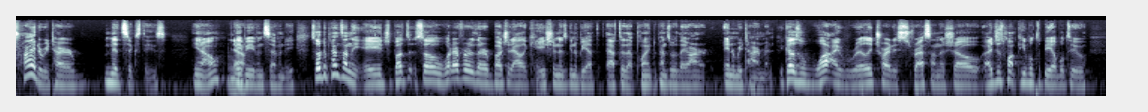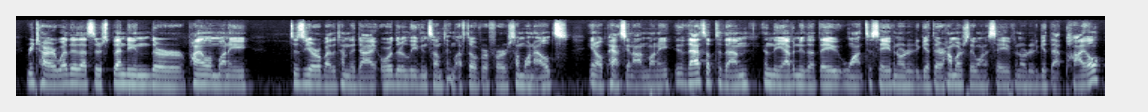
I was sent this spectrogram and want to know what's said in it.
try to retire mid 60s, you know, Yeah. maybe even 70. So it depends on the age, but so whatever their budget allocation is going to be at, after that point depends where they are in retirement. Because what I really try to stress on the show, I just want people to be able to retire whether that's they're spending their pile of money to zero by the time they die, or they're leaving something left over for someone else, you know, passing on money. That's up to them and the avenue that they want to save in order to get there, how much they want to save in order to get that pile.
